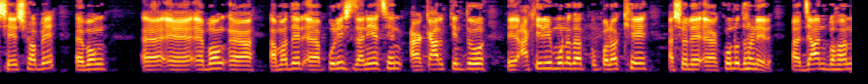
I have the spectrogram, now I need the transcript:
শেষ হবে এবং এবং আমাদের পুলিশ জানিয়েছেন কাল কিন্তু আখিরি মোনাজাত উপলক্ষে আসলে কোনো ধরনের যানবাহন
